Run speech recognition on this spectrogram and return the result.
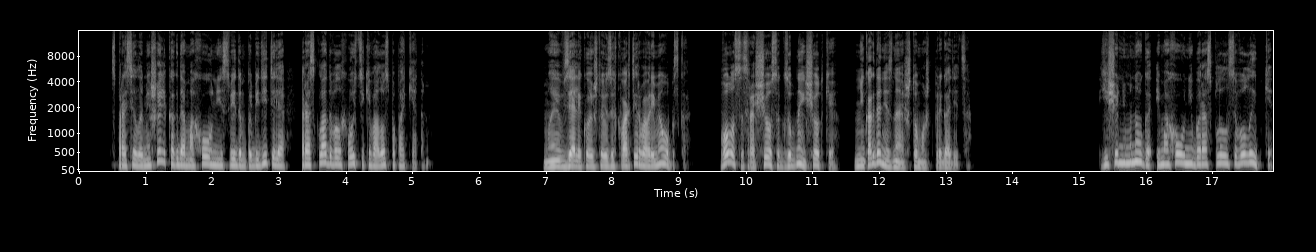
— спросила Мишель, когда Махоуни с видом победителя раскладывал хвостики волос по пакетам. «Мы взяли кое-что из их квартир во время обыска. Волосы с расчесок, зубные щетки. Никогда не знаешь, что может пригодиться. Еще немного, и Махоуни бы расплылся в улыбке,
